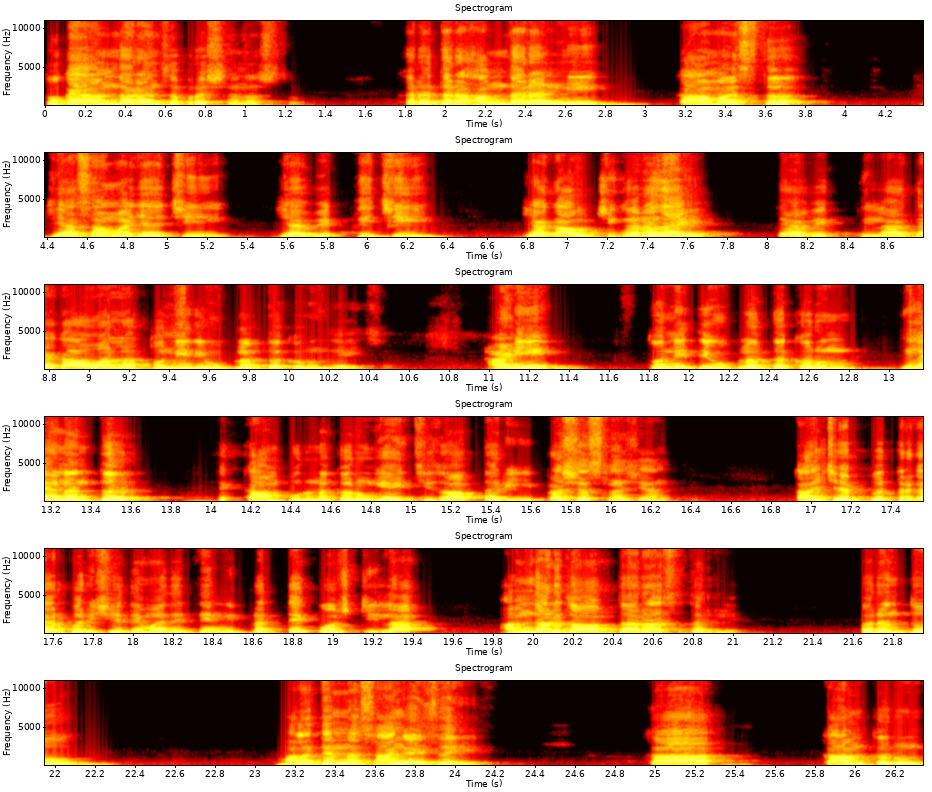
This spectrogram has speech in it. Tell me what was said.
तो काय आमदारांचा प्रश्न नसतो. खरं तर आमदारांनी काम असतं ज्या समाजाची ज्या व्यक्तीची ज्या गावची गरज आहे त्या व्यक्तीला त्या गावाला तो निधी उपलब्ध करून द्यायचा. आणि तो निधी उपलब्ध करून दिल्यानंतर ते काम पूर्ण करून घ्यायची जबाबदारी ही प्रशासनाची असते. कालच्या पत्रकार परिषदेमध्ये त्यांनी प्रत्येक गोष्टीला आमदार जबाबदार असं धरले. परंतु मला त्यांना सांगायचं आहे का काम करून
